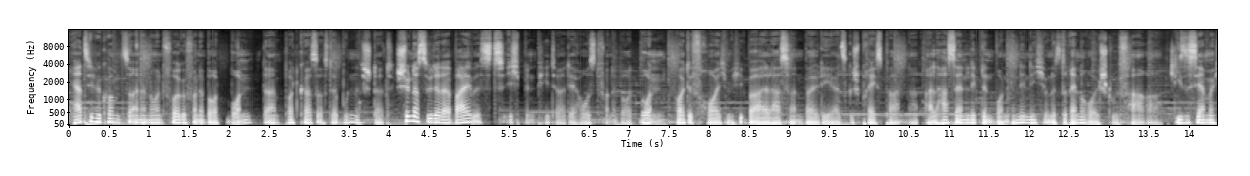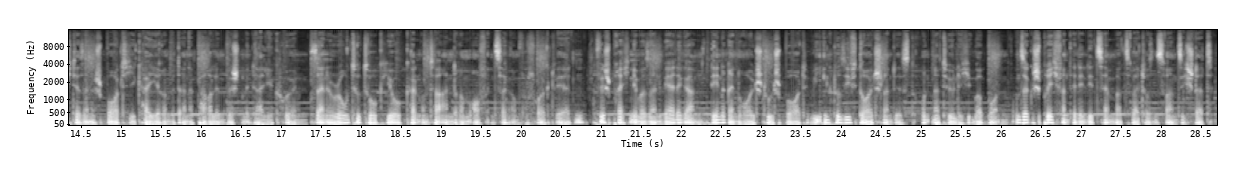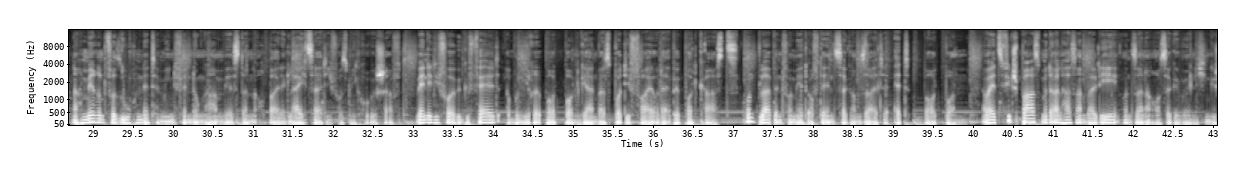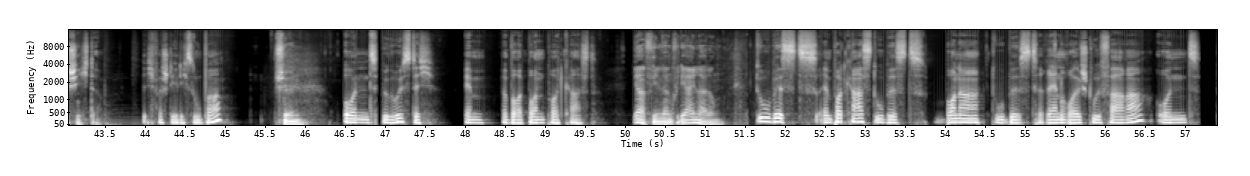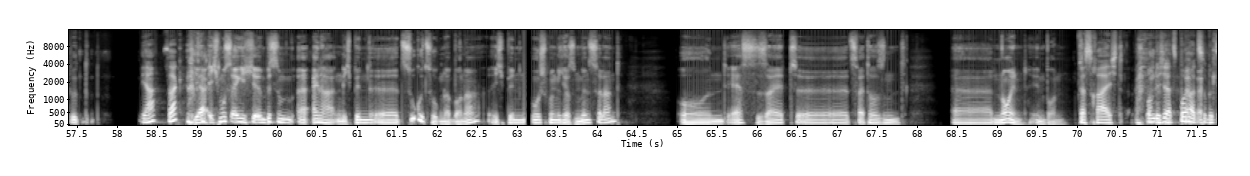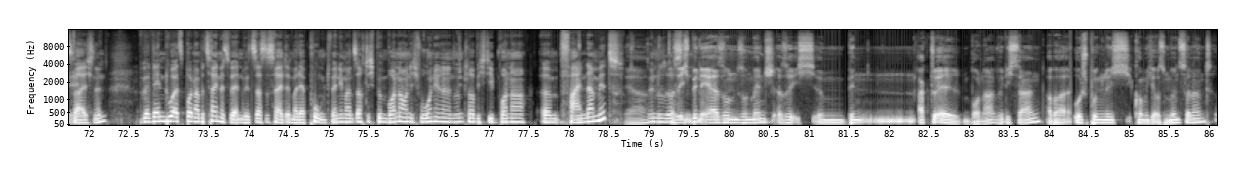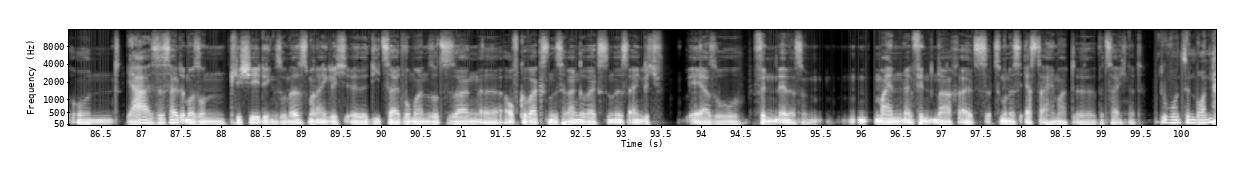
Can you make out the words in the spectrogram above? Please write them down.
Herzlich willkommen zu einer neuen Folge von About Bonn, deinem Podcast aus der Bundesstadt. Schön, dass du wieder dabei bist. Ich bin Peter, der Host von About Bonn. Heute freue ich mich über Al-Hassan Balde als Gesprächspartner. Al-Hassan lebt in Bonn-Innenich und ist Rennrollstuhlfahrer. Dieses Jahr möchte er seine sportliche Karriere mit einer paralympischen Medaille krönen. Seine Road to Tokyo kann unter anderem auf Instagram verfolgt werden. Wir sprechen über seinen Werdegang, den Rennrollstuhlsport, wie inklusiv Deutschland ist und natürlich über Bonn. Unser Gespräch fand Ende Dezember 2020 statt. Nach mehreren Versuchen der Terminfindung haben wir es dann auch beide gleichzeitig vors Mikro geschafft. Wenn dir die Folge gefällt, abonniere About Bonn gern bei Spotify oder Apple Podcasts und bleib informiert auf der Instagram-Seite at aboutbonn. Aber jetzt viel Spaß mit Al-Hassan Balde und seiner außergewöhnlichen Geschichte. Ich verstehe dich super Schön. und begrüße dich im About Bonn Podcast. Ja, vielen Dank für die Einladung. Du bist im Podcast, du bist Bonner, du bist Rennrollstuhlfahrer und du, ja, sag. Ja, ich muss eigentlich ein bisschen äh, einhaken. Ich bin äh, zugezogener Bonner. Ich bin ursprünglich aus Münsterland und erst seit äh, 2009 in Bonn. Das reicht, um dich als Bonner zu Okay. bezeichnen. Wenn du als Bonner bezeichnet werden willst, das ist halt immer der Punkt. Wenn jemand sagt, ich bin Bonner und ich wohne hier, dann sind, glaube ich, die Bonner ähm, fein damit. Ja, Wenn du sagst, also ich bin eher so ein, so ein Mensch, also ich ähm, bin aktuell Bonner, würde ich sagen, aber ursprünglich komme ich aus dem Münsterland und ja, es ist halt immer so ein Klischee-Ding, so, ne, dass man eigentlich äh, die Zeit, wo man sozusagen äh, aufgewachsen ist, herangewachsen ist, eigentlich eher so, find, äh, also meinem Empfinden nach als zumindest erste Heimat äh, bezeichnet. Du wohnst in Bonn.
